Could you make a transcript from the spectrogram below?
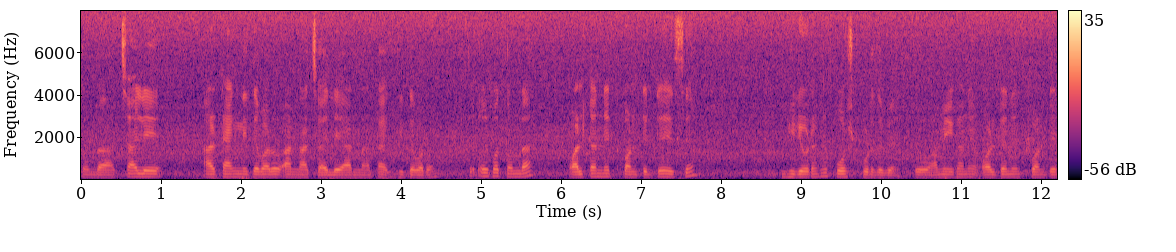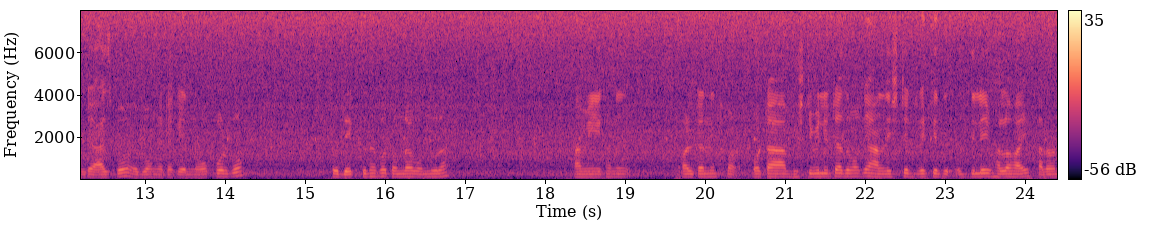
তোমরা চাইলে আর ট্যাগ নিতে পারো, আর না চাইলে আর না ট্যাগ দিতে পারো। তো এরপর তোমরা অল্টারনেট কন্টেন্টে এসে ভিডিওটাকে পোস্ট করে দেবে। তো আমি এখানে অল্টারনেট কন্টেন্টে আসব এবং এটাকে নো করব। তো দেখতে থাকো তোমরা বন্ধুরা। আমি এখানে অল্টারনেট ওটা ভিজিবিলিটিটা তোমাকে আনলিস্টেড রেখে দিলেই ভালো হয়। কারণ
